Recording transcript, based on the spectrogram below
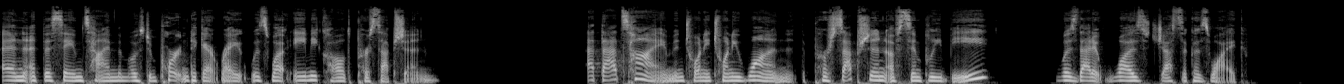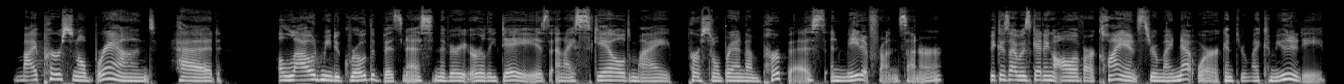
and at the same time, the most important to get right was what Amy called perception. At that time in 2021, the perception of Simply Be was that it was Jessica Zweig. My personal brand had allowed me to grow the business in the very early days. And I scaled my personal brand on purpose and made it front and center because I was getting all of our clients through my network and through my community.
